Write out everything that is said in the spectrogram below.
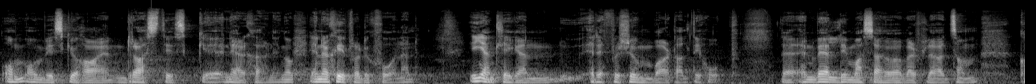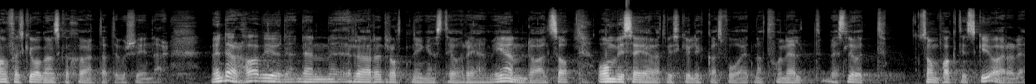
om, om vi skulle ha en drastisk eh, nedskärning av energiproduktionen? Egentligen är det försumbart alltihop. Det är en väldig massa överflöd som kanske skulle vara ganska skönt att det försvinner. Men där har vi ju den, den röda drottningens teorem igen då, alltså om vi säger att vi skulle lyckas få ett nationellt beslut som faktiskt skulle göra det.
